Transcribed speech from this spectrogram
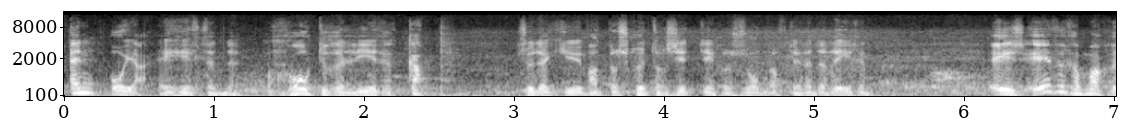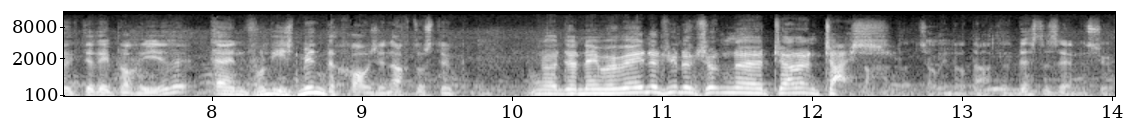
En, oh ja, hij heeft een, een grotere leren kap. Zodat je wat beschutter zit tegen zon of tegen de regen. Hij is even gemakkelijk te repareren en verliest minder gauw zijn achterstuk. Nou, dan nemen wij natuurlijk zo'n uh, tarantas. Nou, dat zou inderdaad het beste zijn, monsieur.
